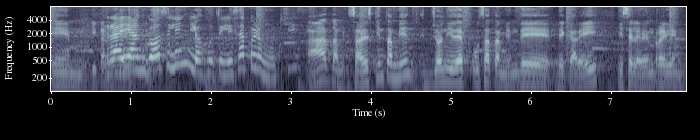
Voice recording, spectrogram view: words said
Em, Ryan Gosling los utiliza pero muchísimo. Ah, ¿sabes quién también? Johnny Depp usa también de, de Carey y se le ven re bien.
